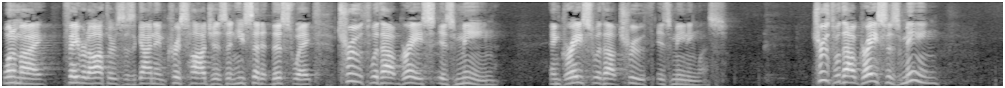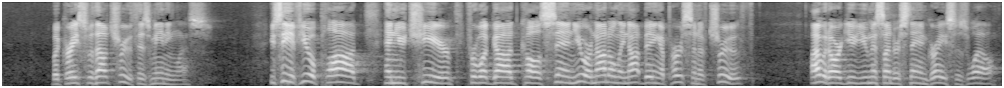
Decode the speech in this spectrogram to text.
One of my favorite authors is a guy named Chris Hodges, and he said it this way Truth without grace is mean, and grace without truth is meaningless. Truth without grace is mean, but grace without truth is meaningless. You see, if you applaud and you cheer for what God calls sin, you are not only not being a person of truth, I would argue you misunderstand grace as well.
